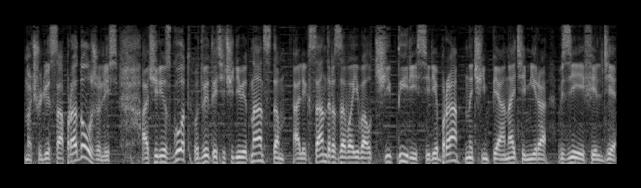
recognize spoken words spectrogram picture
но чудеса продолжились. А через год, в 2019-м, Александр завоевал 4 серебра на чемпионате мира в Зейфельде.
